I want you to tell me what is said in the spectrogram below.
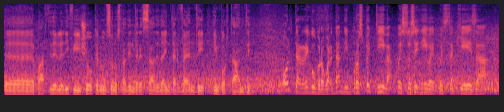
eh, parti dell'edificio che non sono state interessate da interventi importanti. Oltre al recupero, guardando in prospettiva, questo significa che questa chiesa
